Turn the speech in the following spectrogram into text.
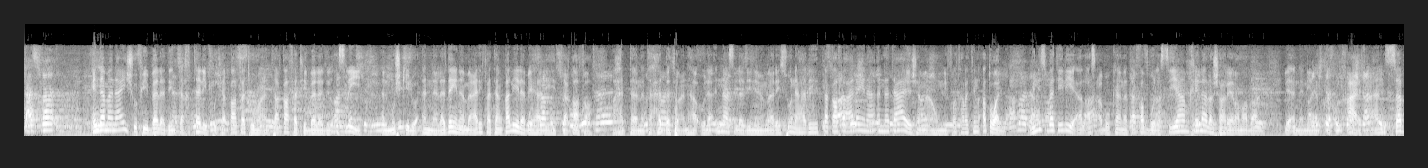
Das عندما نعيش في بلد تختلف ثقافته عن ثقافة البلد الأصلي المشكل أن لدينا معرفة قليلة بهذه الثقافة وحتى نتحدث عن هؤلاء الناس الذين يمارسون هذه الثقافة علينا أن نتعايش معهم لفترة أطول. بالنسبة لي الأصعب كان تقبل الصيام خلال شهر رمضان لأنني لم أكن أعرف عن سب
